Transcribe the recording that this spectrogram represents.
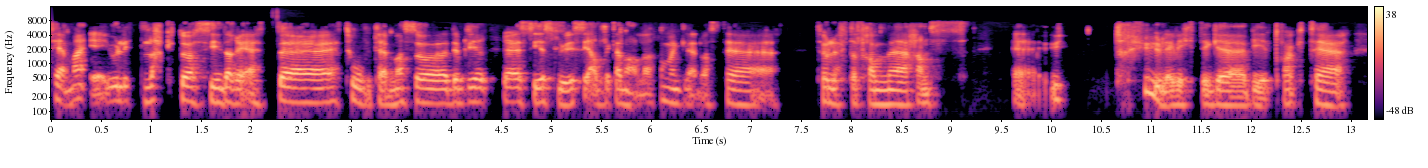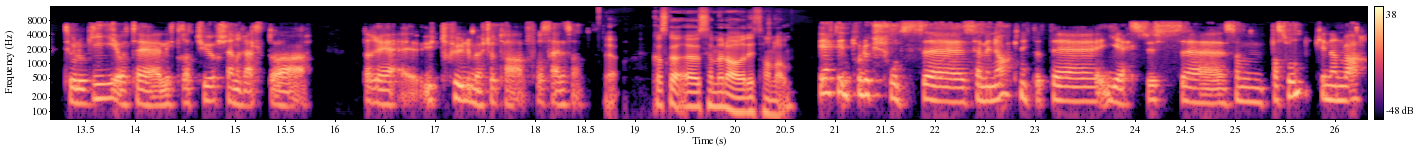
temaet er jo litt lagt, da, siden det er et, eh, et, hovedtema. Så det blir eh, CS Lewis i alle kanaler. Og vi gleder oss til, til å løfte fram hans eh, utrolig viktige bidrag til teologi og til litteratur generelt. Og det er utrolig mye å ta av, for å si det sånn. Ja. Hva skal seminaret ditt handle om? Det er et introduksjonsseminar knyttet til Jesus eh, som person, hvem han var.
